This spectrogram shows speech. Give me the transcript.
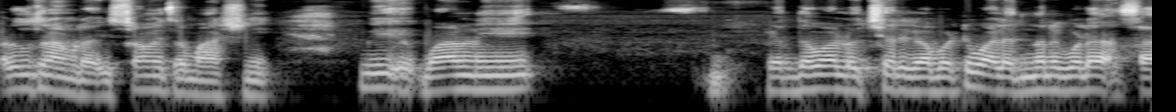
అడుగుతున్నాడు విశ్వామిత్ర మహర్షిని. మీ వాళ్ళని పెద్దవాళ్ళు వచ్చారు కాబట్టి వాళ్ళందరూ కూడా సా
